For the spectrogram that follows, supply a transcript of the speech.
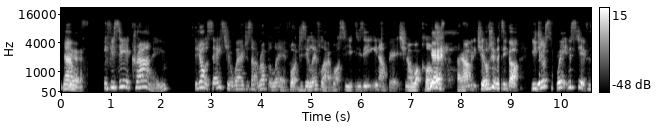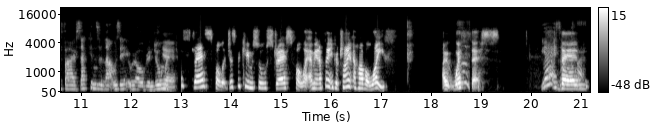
Now, yeah. if you see a crime, they don't say to you, where does that robber live? What does he live like? What's he, his eating habits? You know, what clothes? Yeah. How many children has he got? You just witnessed it for five seconds and that was it. We're over and done yeah. with. stressful. It just became so stressful. Like, I mean, I think if you're trying to have a life out with yeah. this, yeah, exactly. then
